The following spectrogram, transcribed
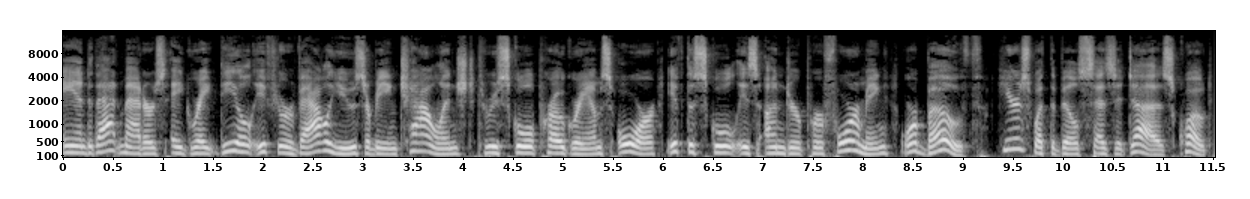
and that matters a great deal if your values are being challenged through school programs or if the school is underperforming or both. Here's what the bill says it does. Quote,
